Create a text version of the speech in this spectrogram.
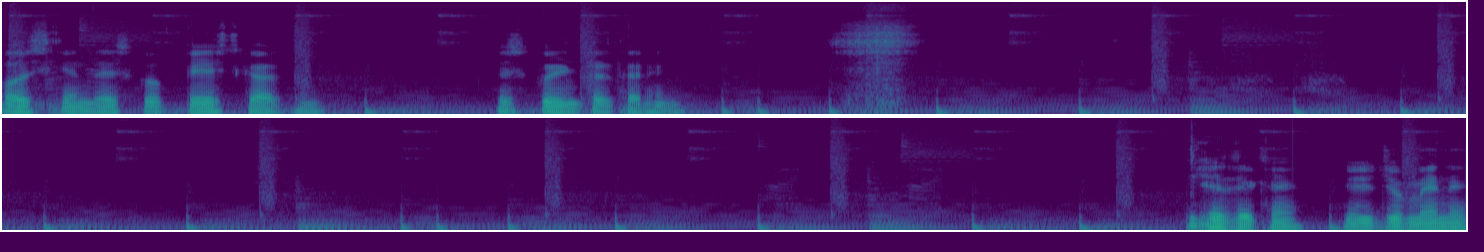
और इसके अंदर इसको पेस्ट कर देंगे। इसको इंटर करेंगे। ये देखें, ये जो मैंने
